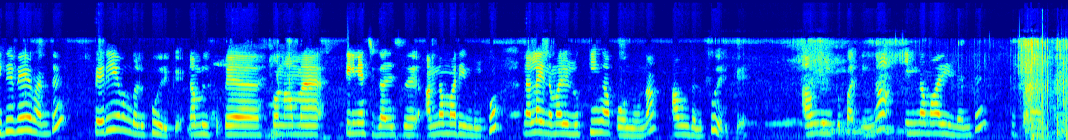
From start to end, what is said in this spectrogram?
இதுவே வந்து பெரியவங்களுக்கும் இருக்குது நம்மளுக்கு இப்போ நம்ம டீனேஜ் கேர்ள்ஸு அந்த மாதிரிங்களுக்கும் நல்லா இந்த மாதிரி லுக்கிங்காக போகணுன்னா அவங்களுக்கும் இருக்குது அவங்களுக்கு பார்த்தீங்கன்னா இந்த மாதிரிலேருந்து சூப்பராக இருக்கும்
